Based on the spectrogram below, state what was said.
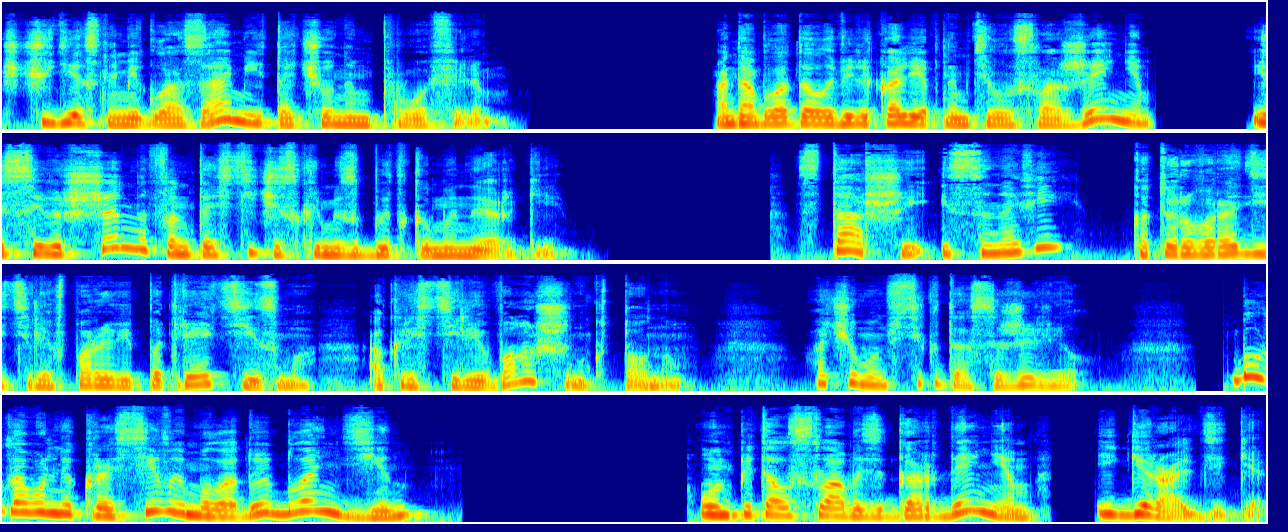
с чудесными глазами и точеным профилем. Она обладала великолепным телосложением и совершенно фантастическим избытком энергии. Старший из сыновей которого родители в порыве патриотизма окрестили Вашингтоном, о чем он всегда сожалел, был довольно красивый молодой блондин. Он питал слабость к гордениям и геральдике,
